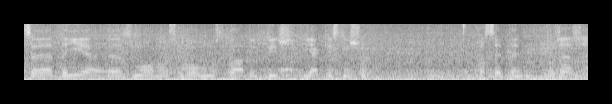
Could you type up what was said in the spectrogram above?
Це дає е, змогу особовому складу більш якісніше гасити пожежі,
